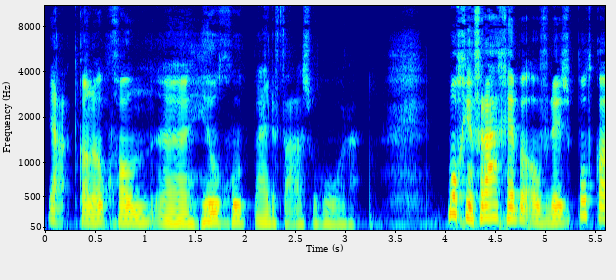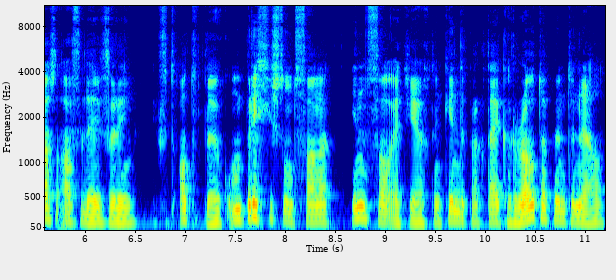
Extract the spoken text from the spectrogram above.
ja, het kan ook gewoon uh, heel goed bij de fase horen. Mocht je een vraag hebben over deze podcastaflevering, ik vind het altijd leuk om berichtjes te ontvangen. Info jeugd- en kinderpraktijkrota.nl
